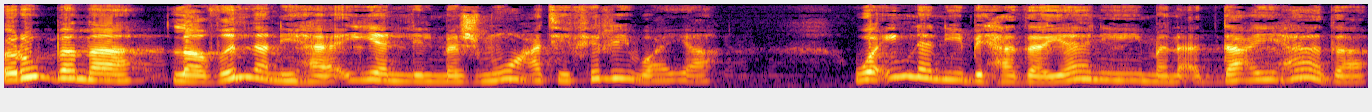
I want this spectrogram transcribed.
ربما لا ظل نهائيا للمجموعة في الرواية وإنني بهذيان من أدعي هذا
